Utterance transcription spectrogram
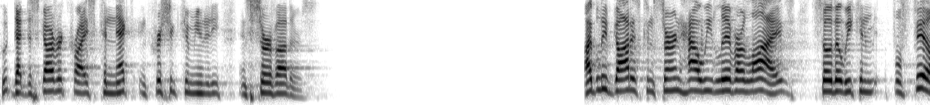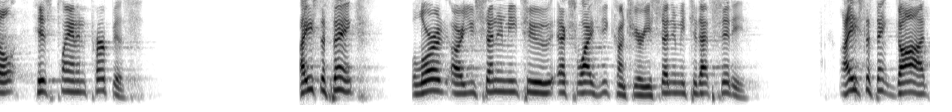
Who, that discover Christ, connect in Christian community, and serve others. I believe God is concerned how we live our lives so that we can fulfill his plan and purpose. I used to think, well, Lord, are you sending me to XYZ country? Are you sending me to that city? I used to think God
